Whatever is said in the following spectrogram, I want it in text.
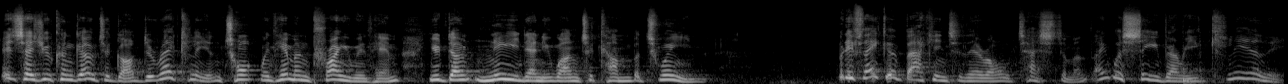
It says you can go to God directly and talk with Him and pray with Him. You don't need anyone to come between. But if they go back into their Old Testament, they will see very clearly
